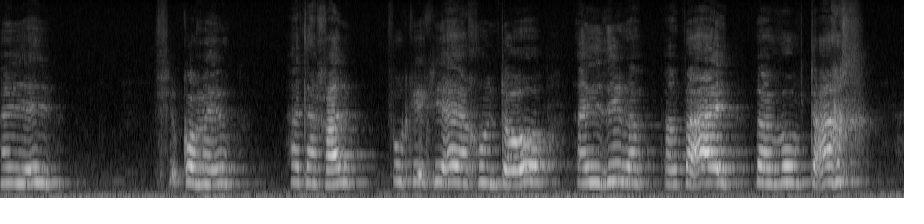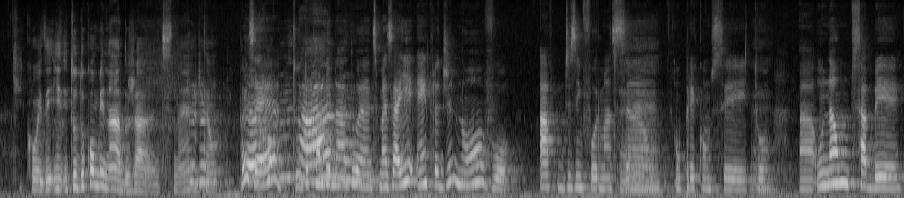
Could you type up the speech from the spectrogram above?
Aí ele ficou meio atacado porque que ela contou. Aí liga papai pra voltar. Que coisa. E, e tudo combinado já antes, né? Tudo- Então, Pois É é, tudo combinado. combinado antes. Mas aí entra de novo a desinformação, o preconceito, ah, o não saber.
